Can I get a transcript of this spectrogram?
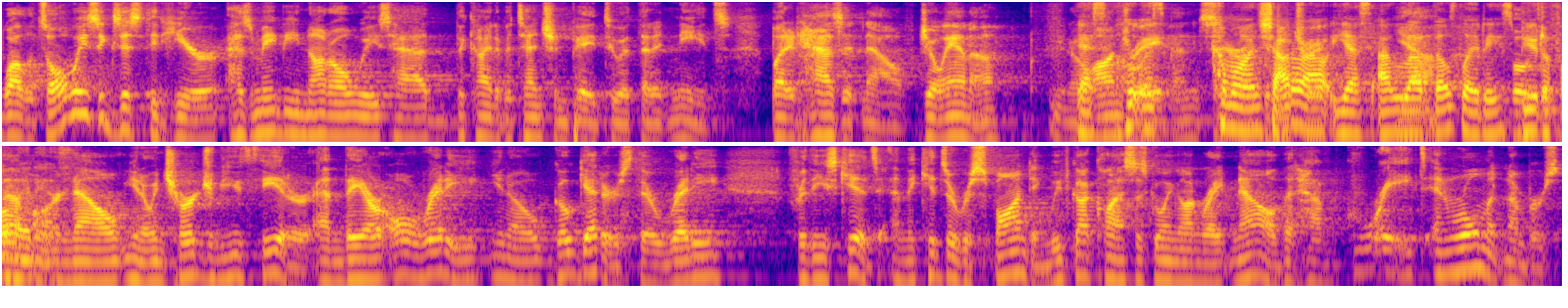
while it's always existed here, has maybe not always had the kind of attention paid to it that it needs. But it has it now. Joanna, you know, Yes, Andre and come Sarah on, shout her out. Yes, I love those ladies. Both Beautiful of them are now, you know, in charge of youth theater, and they are already, you know, go-getters. They're ready for these kids, and the kids are responding. We've got classes going on right now that have great enrollment numbers,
